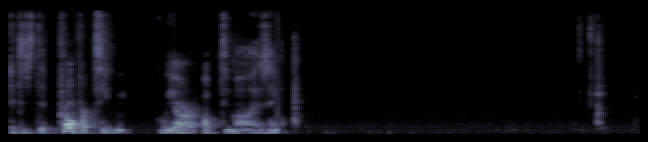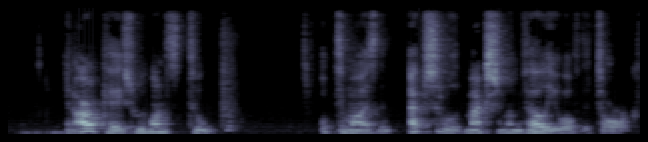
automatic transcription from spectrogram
It is the property we are optimizing. In our case, we want to optimize the absolute maximum value of the torque.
